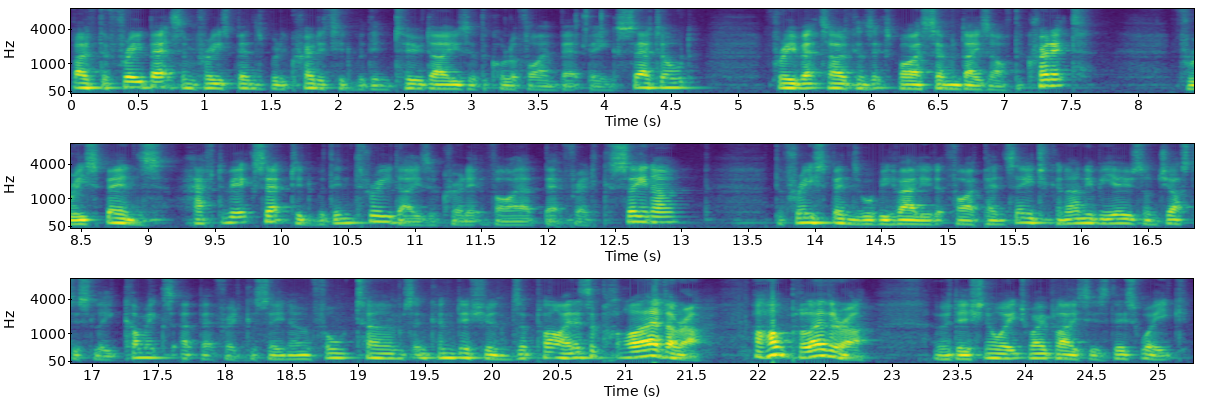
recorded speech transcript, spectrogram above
Both the free bets and free spins will be credited within two days of the qualifying bet being settled. Free bet tokens expire seven days after credit. Free spins have to be accepted within three days of credit via Betfred Casino. The free spins will be valued at five pence each and can only be used on Justice League comics at Betfred Casino and full terms and conditions apply. There's a plethora, a whole plethora of additional each way places this week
